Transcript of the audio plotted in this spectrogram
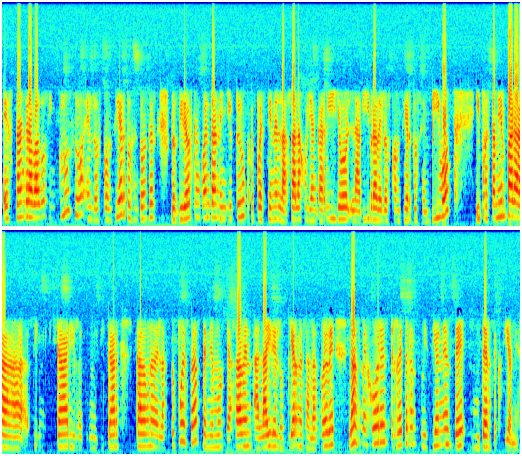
están grabados incluso en los conciertos. Entonces, los videos que encuentran en YouTube, pues tienen la sala Julián Carrillo, la vibra de los conciertos en vivo. Y pues también para significar y resignificar cada una de las propuestas. Tenemos, ya saben, al aire los viernes a las 9 las mejores retransmisiones de intersecciones.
